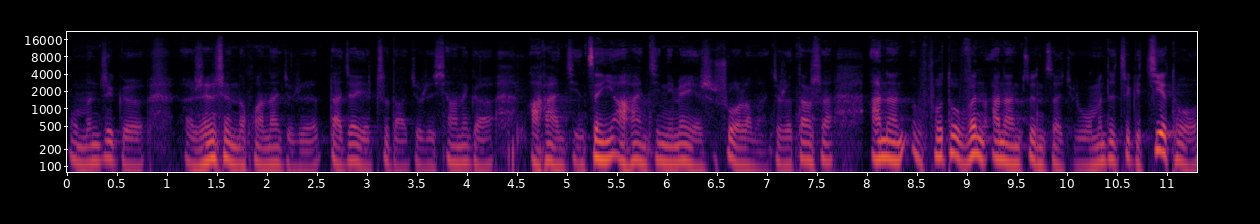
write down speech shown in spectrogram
我们这个呃人。生的话，呢就是大家也知道，就是像那个《阿含经》《增益阿含经》里面也是说了嘛，就是当时阿难佛陀问阿难尊者，就是我们的这个解脱，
